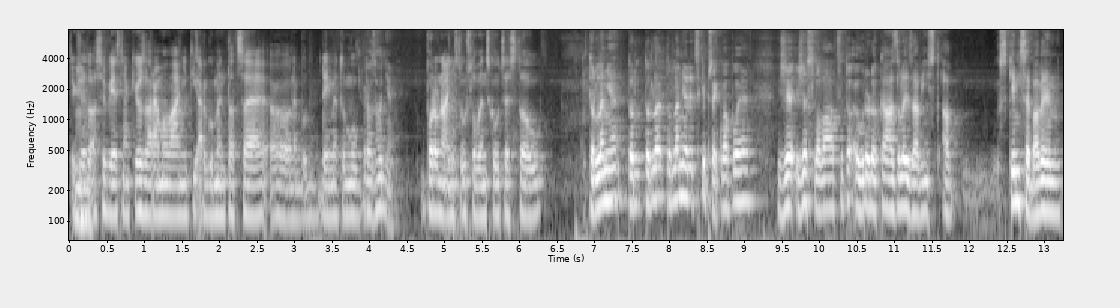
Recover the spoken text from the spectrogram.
Takže je to asi věc nějakého zaramování té argumentace, eh, nebo dejme tomu Rozhodně. Porovnání s tou slovenskou cestou. Tohle mě, to, tohle, tohle mě vždycky překvapuje, že, že Slováci to euro dokázali zavíst a s kým se bavím,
